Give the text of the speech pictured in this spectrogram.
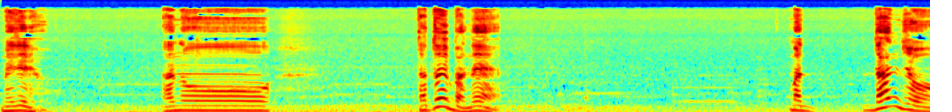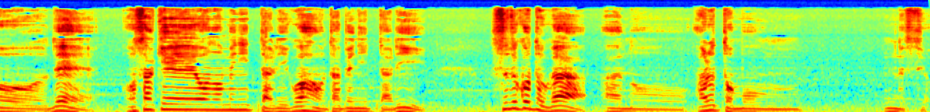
メジェリフ。あのー、例えばね、まあ、男女でお酒を飲みに行ったり、ご飯を食べに行ったり、することが、あのー、あると思うんですよ。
